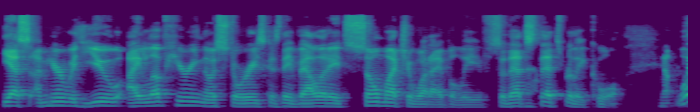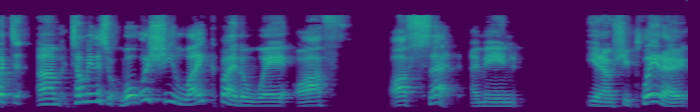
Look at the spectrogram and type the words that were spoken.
yes, I'm here with you. I love hearing those stories because they validate so much of what I believe. So that's that's really cool. Yep. What um tell me this, what was she like by the way off off set? I mean, you know, she played a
